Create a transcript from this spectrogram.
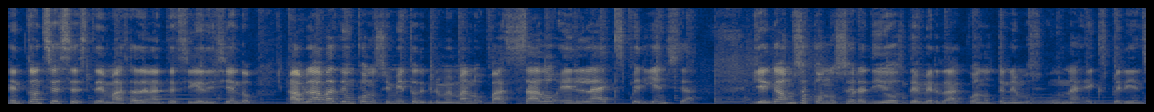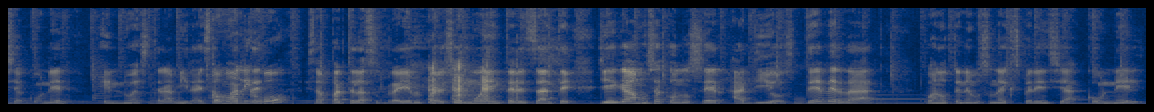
Entonces, este, más adelante sigue diciendo, hablaba de un conocimiento de primer mano basado en la experiencia. Llegamos a conocer a Dios de verdad cuando tenemos una experiencia con Él en nuestra vida. Esa ¿Cómo dijo? Esa parte la subrayé, me pareció muy interesante. Llegamos a conocer a Dios de verdad cuando tenemos una experiencia con Él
